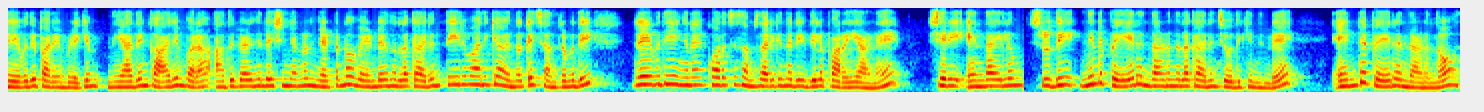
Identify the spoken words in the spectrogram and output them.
രേവതി പറയുമ്പോഴേക്കും നീ ആദ്യം കാര്യം പറ. അത് കഴിഞ്ഞ ശേഷം ഞങ്ങൾ ഞെട്ടണോ വേണ്ടോ എന്നുള്ള കാര്യം തീരുമാനിക്കാം എന്നൊക്കെ ചന്ദ്രമതി രേവതി ഇങ്ങനെ കുറച്ച് സംസാരിക്കുന്ന രീതിയിൽ പറയുകയാണേ ശരി എന്തായാലും ശ്രുതി നിന്റെ പേരെന്താണെന്നുള്ള കാര്യം ചോദിക്കുന്നുണ്ടേ. എന്റെ പേരെന്താണെന്നോ?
